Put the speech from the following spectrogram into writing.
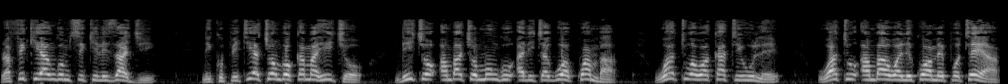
Rafiki yangu msikilizaji ni kupitia chombo kama hicho ndicho ambacho mungu alichagua kwamba watu wa wakati ule watu ambao walikuwa wamepotea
